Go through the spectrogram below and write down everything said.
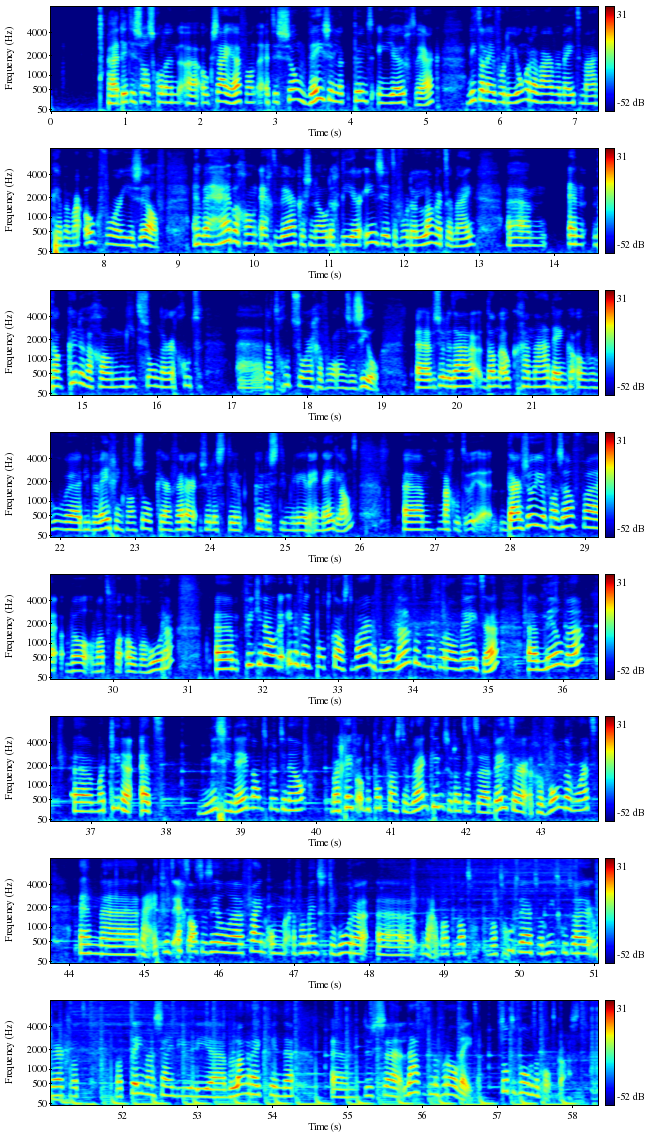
Uh, dit is zoals Colin uh, ook zei, hè, van, het is zo'n wezenlijk punt in jeugdwerk. Niet alleen voor de jongeren waar we mee te maken hebben, maar ook voor jezelf. En we hebben gewoon echt werkers nodig die erin zitten voor de lange termijn. Um, en dan kunnen we gewoon niet zonder goed, uh, dat goed zorgen voor onze ziel. We zullen daar dan ook gaan nadenken over hoe we die beweging van soulcare verder zullen kunnen stimuleren in Nederland. Um, maar goed, uh, daar zul je vanzelf uh, wel wat over horen. Um, vind je nou de Innovate podcast waardevol? Laat het me vooral weten. Uh, mail me martine missienederland.nl. Maar geef ook de podcast een ranking, zodat het uh, beter gevonden wordt. En uh, nou, ik vind het echt altijd heel uh, fijn om van mensen te horen nou, wat, wat, wat goed werkt, wat niet goed werkt, wat, wat thema's zijn die jullie belangrijk vinden. Um, dus laat het me vooral weten. Tot de volgende podcast.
